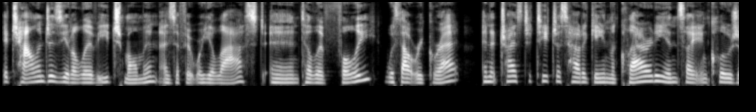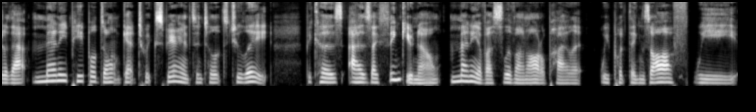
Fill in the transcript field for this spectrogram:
It challenges you to live each moment as if it were your last and to live fully without regret. And it tries to teach us how to gain the clarity, insight, and closure that many people don't get to experience until it's too late. Because, as I think you know, many of us live on autopilot. We put things off. We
